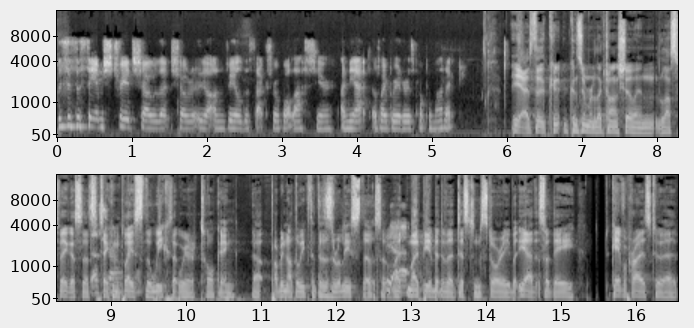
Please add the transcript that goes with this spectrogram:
This is the same trade show that showed know, unveiled the sex robot last year, and yet a vibrator is problematic. Yeah, it's the Consumer Electronics Show in Las Vegas. That's, that's taking right, place the week that we're talking. Uh, probably not the week that this is released, though. So yeah. it might, might, be a bit of a distant story. But yeah, so they gave a prize to a,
